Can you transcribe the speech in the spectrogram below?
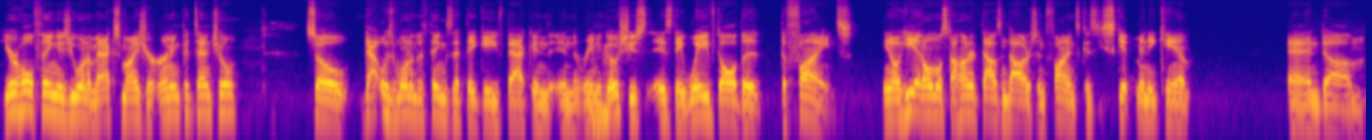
Your whole thing is you want to maximize your earning potential. So that was one of the things that they gave back in in the renegotiation mm-hmm. is they waived all the the fines. You know, he had almost hundred thousand dollars in fines because he skipped minicamp, and um,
